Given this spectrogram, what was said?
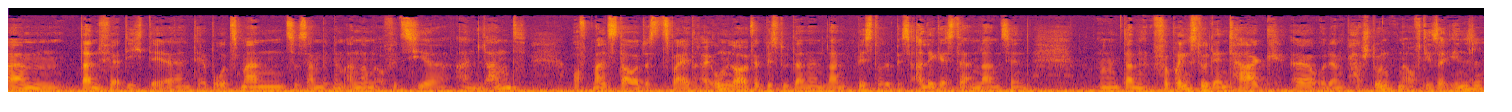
Ähm, dann fährt dich der, der Bootsmann zusammen mit einem anderen Offizier an Land. Oftmals dauert es zwei, drei Umläufe, bis du dann an Land bist oder bis alle Gäste an Land sind. Hm, dann verbringst du den Tag äh, oder ein paar Stunden auf dieser Insel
